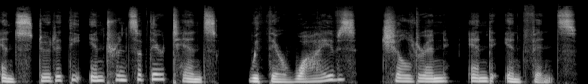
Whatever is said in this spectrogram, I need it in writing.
and stood at the entrance of their tents with their wives, children, and infants.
